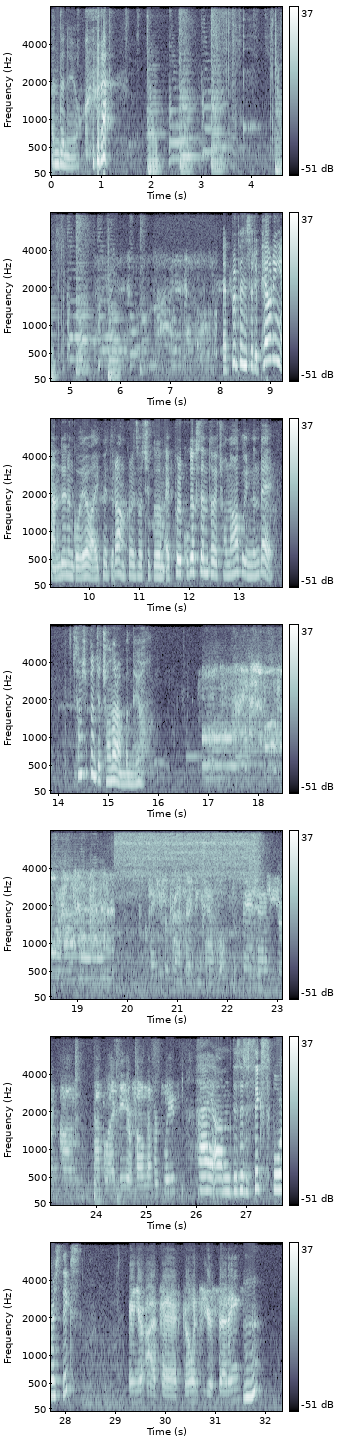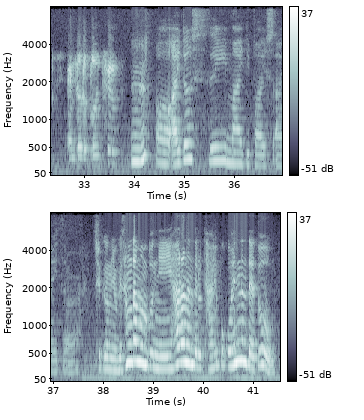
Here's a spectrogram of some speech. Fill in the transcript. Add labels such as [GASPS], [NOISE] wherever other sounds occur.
안 되네요. [LAUGHS] 애플 펜슬이 pairing이 안 되는 거예요, 아이패드랑. 그래서 지금 애플 고객센터에 전화하고 있는데 30분째 전화를 안 받네요. Um? Hi, um, this is 646. In your iPad, go into your settings. Um? And go to Bluetooth. Um? Uh, I don't see my device either. 지금 여기 상담원분이 하라는 대로 다 해보고 했는데도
